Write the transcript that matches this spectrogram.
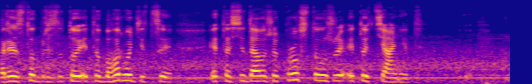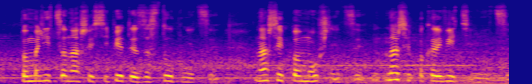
Рождество Пресвятой, это Богородицы. Это сюда уже просто уже это тянет. Помолиться нашей Сепетой заступнице, нашей помощнице, нашей покровительнице.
